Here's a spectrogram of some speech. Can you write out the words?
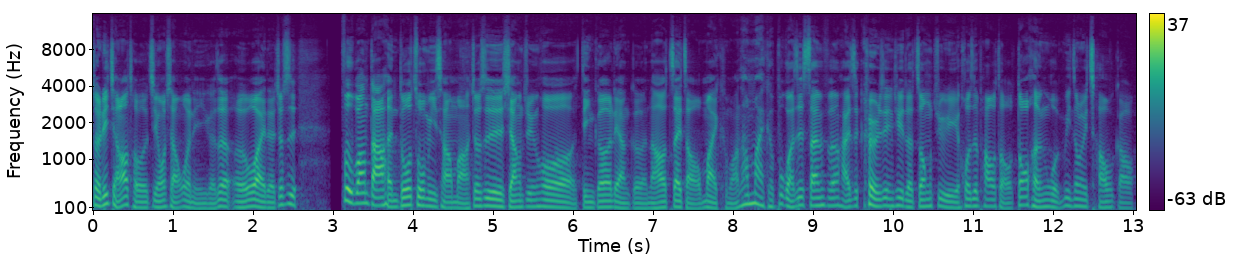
对，你讲到投得进，我想问你一个，这额外的，就是富邦打很多捉迷藏嘛，就是祥军或顶哥两个，然后再找麦克嘛。那麦克不管是三分还是 curl 进去的中距离或是抛投都很稳，命中率超高。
